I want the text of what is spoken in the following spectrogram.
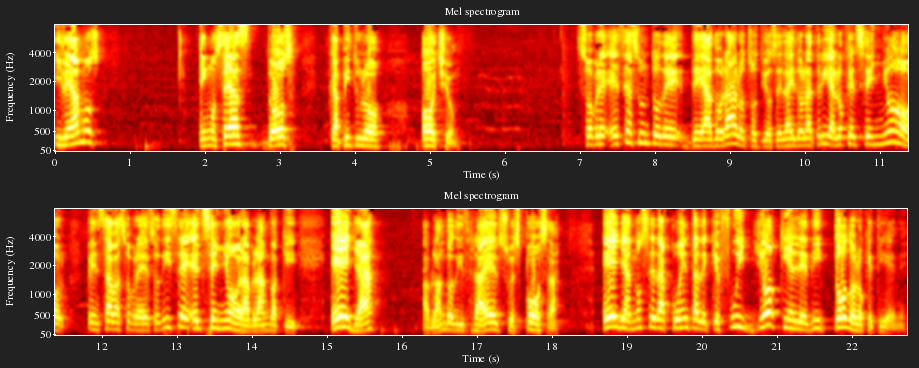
Y leamos en Oseas 2, capítulo 8, sobre ese asunto de, de adorar otros dioses, la idolatría, lo que el Señor pensaba sobre eso. Dice el Señor hablando aquí, ella, hablando de Israel, su esposa, ella no se da cuenta de que fui yo quien le di todo lo que tiene.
